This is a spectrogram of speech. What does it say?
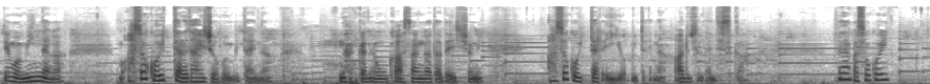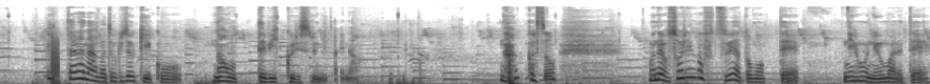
でもみんなが「あそこ行ったら大丈夫」みたいななんかねお母さん方で一緒にあそこ行ったらいいよみたいなあるじゃないですか。でなんかそこ行ったらなんか時々こう治ってびっくりするみたいな。なんかそう、まあ、でもそれが普通やと思って日本に生まれて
